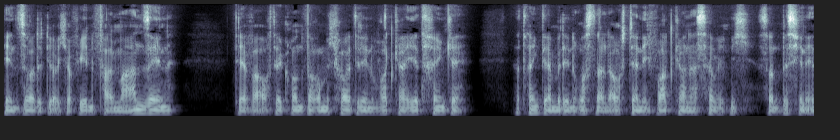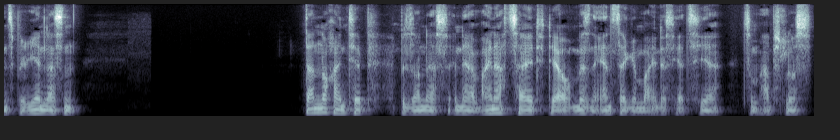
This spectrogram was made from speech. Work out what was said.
Den solltet ihr euch auf jeden Fall mal ansehen. Der war auch der Grund, warum ich heute den Wodka hier trinke. Da trinkt er mit den Russen halt auch ständig Wodka und das habe ich mich so ein bisschen inspirieren lassen. Dann noch ein Tipp, besonders in der Weihnachtszeit, der auch ein bisschen ernster gemeint ist jetzt hier zum Abschluss,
